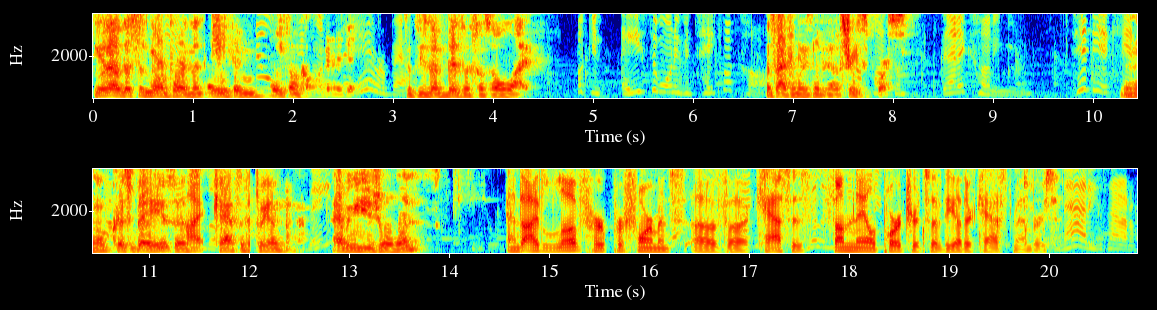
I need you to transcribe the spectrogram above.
you know, this is more important than anything, any phone call I ever get, since he's been in business his whole life. Fucking Asa won't even take my call. Aside from when he's living on the streets, of course. Pathetic You know, Chris Bays as I- Cass is having a, having a usual one. And I love her performance of uh, Cass's thumbnail portraits of the other cast members. Maddie's out of.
